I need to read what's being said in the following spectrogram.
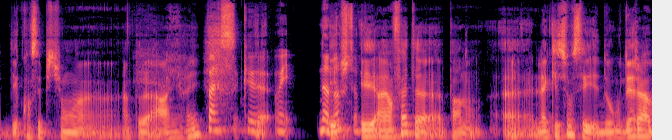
des, conceptions euh, un peu arriérées. Parce que, oui. Non, non, je te... Et en fait, euh, pardon, la question c'est donc déjà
